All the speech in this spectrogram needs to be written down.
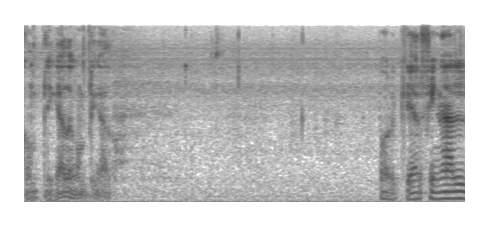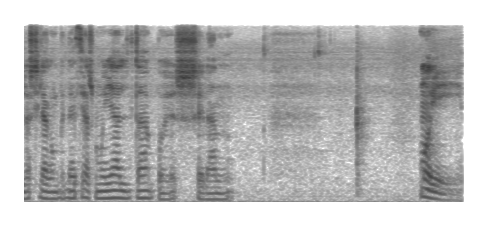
Complicado, complicado. Porque al final, si la competencia es muy alta, pues serán muy...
